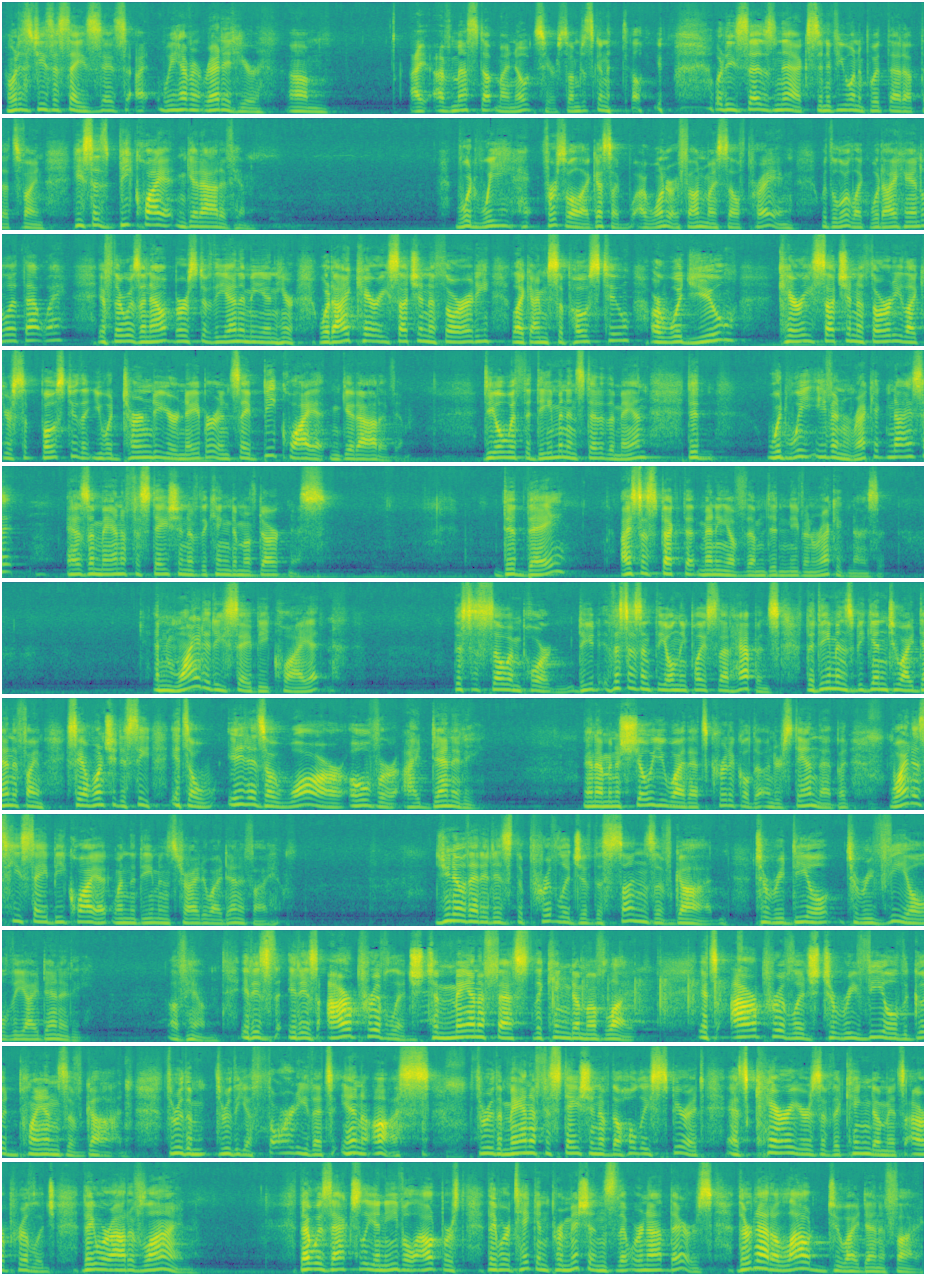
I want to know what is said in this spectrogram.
What does Jesus say? Says, I, we haven't read it here. Um, I, have messed up my notes here, so I'm just going to tell you what he says next. And if you want to put that up, that's fine. He says, Be quiet and get out of him. Would we, first of all, I guess I, I, wonder, I found myself praying with the Lord, like, would I handle it that way? If there was an outburst of the enemy in here, would I carry such an authority like I'm supposed to? Or would you carry such an authority like you're supposed to that you would turn to your neighbor and say, be quiet and get out of him? Deal with the demon instead of the man? Did, would we even recognize it as a manifestation of the kingdom of darkness? Did they? I suspect that many of them didn't even recognize it. And why did he say, be quiet? This is so important. You, this isn't the only place that happens. The demons begin to identify him. See, I want you to see it's a, it is a war over identity. And I'm going to show you why that's critical to understand that. But why does he say, be quiet, when the demons try to identify him? You know that it is the privilege of the sons of God to, reveal, to reveal the identity of Him? It is, it is our privilege to manifest the kingdom of light. It's our privilege to reveal the good plans of God through the, through the authority that's in us, through the manifestation of the Holy Spirit as carriers of the kingdom. It's our privilege. They were out of line. That was actually an evil outburst. They were taking permissions that were not theirs. They're not allowed to identify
